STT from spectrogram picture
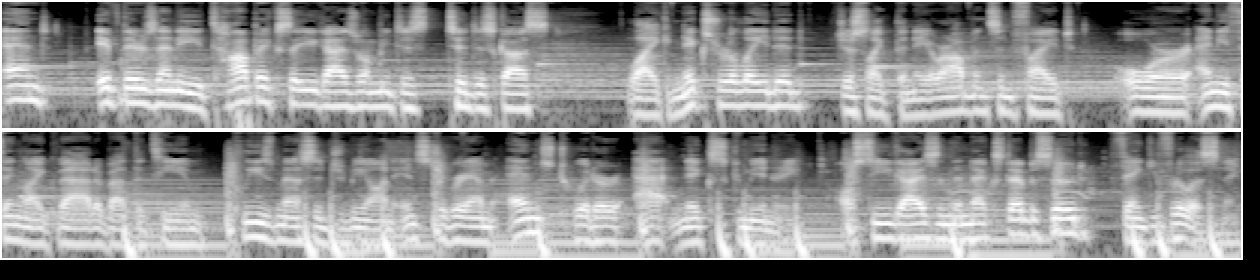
And if there's any topics that you guys want me to, to discuss, like Knicks related, just like the Nate Robinson fight, or anything like that about the team, please message me on Instagram and Twitter at Knicks Community. I'll see you guys in the next episode. Thank you for listening.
